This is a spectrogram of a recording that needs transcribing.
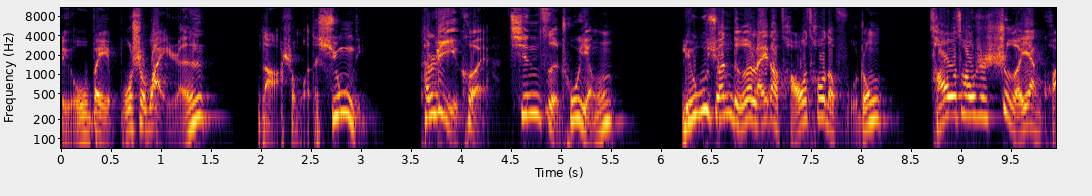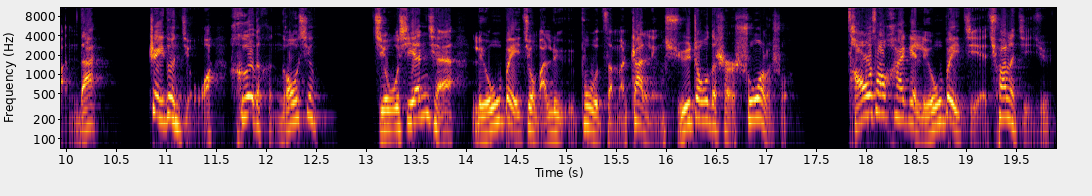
刘备不是外人，那是我的兄弟。他立刻呀亲自出营。刘玄德来到曹操的府中，曹操是设宴款待。这顿酒啊，喝得很高兴。酒席前，刘备就把吕布怎么占领徐州的事说了说。曹操还给刘备解劝了几句：“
